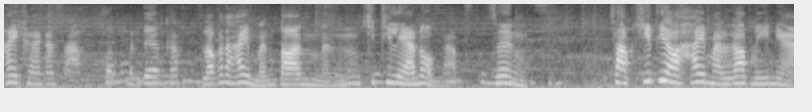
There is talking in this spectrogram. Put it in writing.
ให้คะแนนกันสามคนเหมือนเดิมครับ เราก็จะให้เหมือนตอนเหมือนคลิปที่แล้วนะผมครับ ซึ่งสำหรับคลิปที่เราให้มารอบนี้เนี่ย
